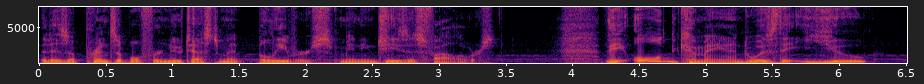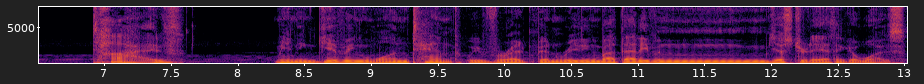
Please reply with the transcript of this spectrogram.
that is a principle for New Testament believers, meaning Jesus followers. The old command was that you tithe, meaning giving one tenth. We've read, been reading about that even yesterday, I think it was.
